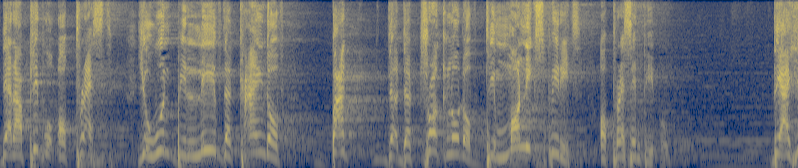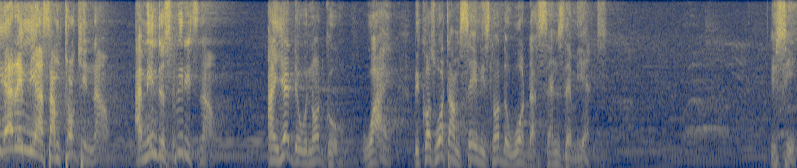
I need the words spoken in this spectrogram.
There are people oppressed. You wouldn't believe the kind of back, the, the truckload of demonic spirits oppressing people. They are hearing me as I'm talking now. I'm in the spirits now. And yet they will not go. Why? Because what I'm saying is not the word that sends them yet. You see.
